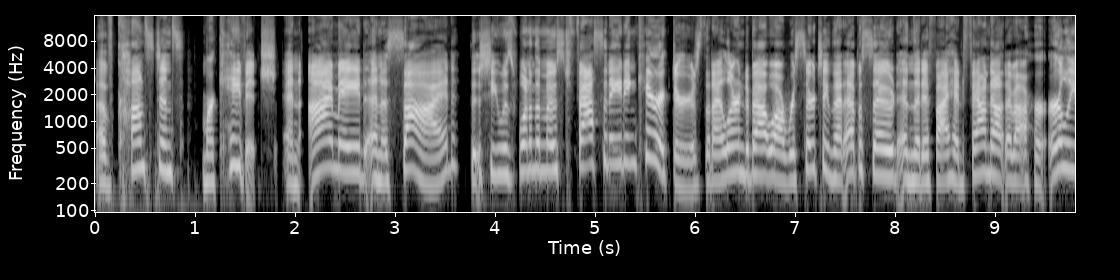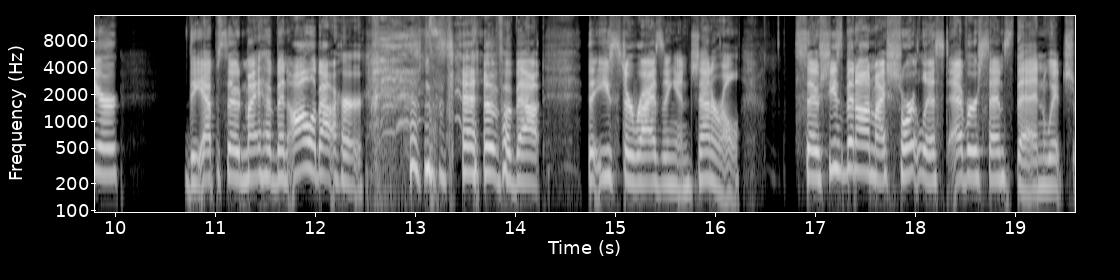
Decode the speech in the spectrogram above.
of Constance Markievicz. And I made an aside that she was one of the most fascinating characters that I learned about while researching that episode, and that if I had found out about her earlier, the episode might have been all about her instead of about the Easter Rising in general. So she's been on my short list ever since then, which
